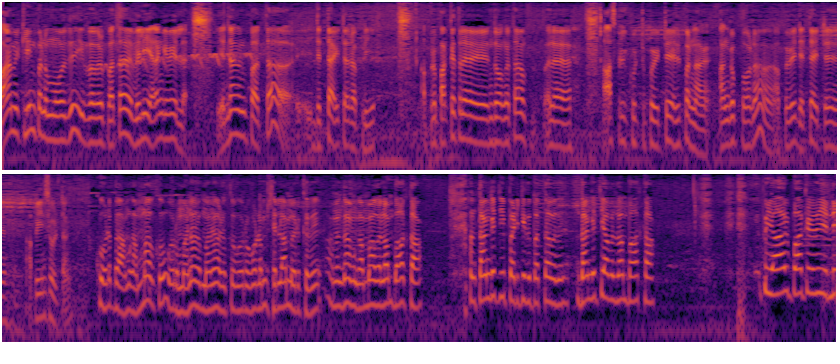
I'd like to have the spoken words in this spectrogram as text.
வாமிட் க்ளீன் பண்ணும்போது இவர் பார்த்தா வெளியே இறங்கவே இல்லை. என்னன்னு பார்த்தா டெத் ஆகிட்டார் அப்படியே. அப்புறம் பக்கத்தில் இருந்தவங்க தான் ஹாஸ்பிட்டல் கூப்பிட்டு போயிட்டு ஹெல்ப் பண்ணாங்க. அங்கே போனால் அப்போவே டெத் ஆகிட்டு அப்படின்னு சொல்லிட்டாங்க. கூட இப்போ அவங்க அம்மாவுக்கும் ஒரு மன மன அழுத்தம் ஒரு உடம்பு சரியில்லாமல் இருக்குது. அவன் தான் அவங்க அம்மாவெல்லாம் பார்த்தான். அவன் தங்கச்சி படிக்குது பத்தாவது. தங்கச்சி அவன் தான் பார்த்தான். இப்போ யார் பார்க்கறது? என்ன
